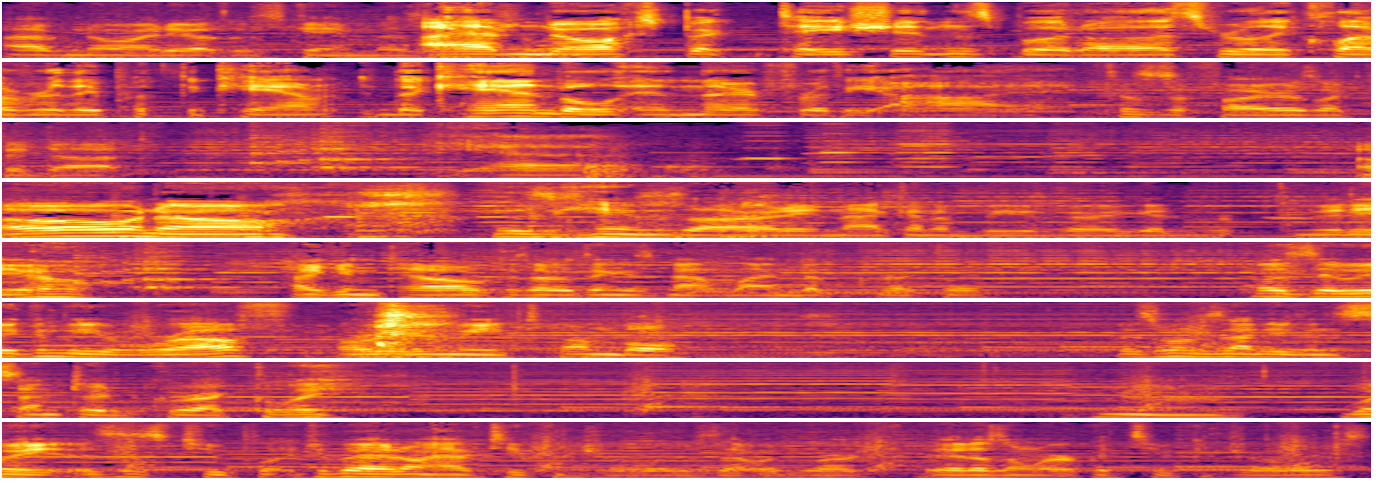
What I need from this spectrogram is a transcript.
I have no idea what this game is. I have actually. no expectations, but uh, that's really clever. They put the cam the candle in there for the eye. Because the fire is like the dot. Yeah. Oh no, this game's already not going to be a very good video. I can tell because everything is not lined up correctly. Let's say we can be rough or we can be tumble. This one's not even centered correctly. Hmm. Wait, this is two. Too bad I don't have two controllers. That would work. It doesn't work with two controllers.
